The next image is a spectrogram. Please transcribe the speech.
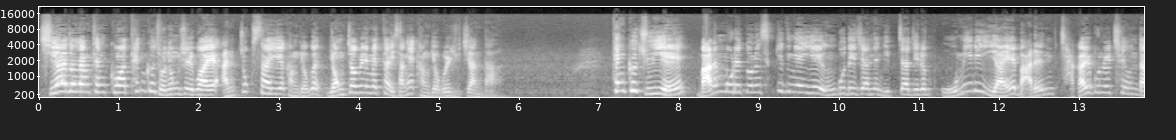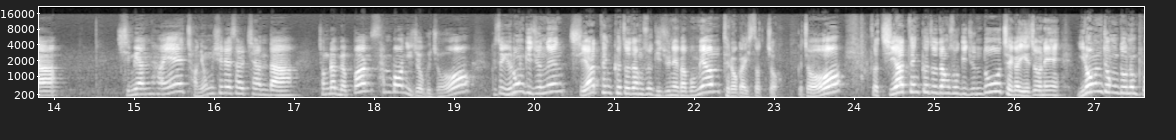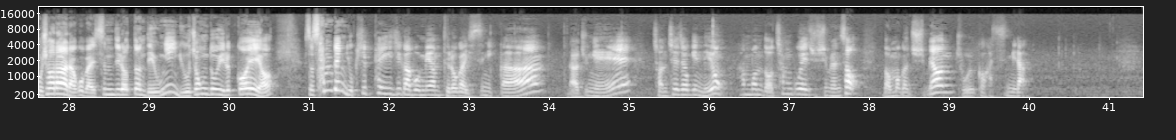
지하 저장 탱크와 탱크 전용실과의 안쪽 사이의 간격은 0.1m 이상의 간격을 유지한다. 탱크 주위에 마른 모래 또는 습기 등에 의해 응고되지 않는 입자지름 5mm 이하의 마른 자갈분을 채운다. 지면하에 전용실에 설치한다. 정답 몇 번? 3번이죠. 그죠? 그래서 이런 기준은 지하 탱크 저장소 기준에 가보면 들어가 있었죠. 그죠? 그래서 지하 탱크 저장소 기준도 제가 예전에 이런 정도는 보셔라 라고 말씀드렸던 내용이 이 정도일 거예요. 그래서 360페이지 가보면 들어가 있으니까 나중에 전체적인 내용 한 번 더 참고해 주시면서 넘어가 주시면 좋을 것 같습니다.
